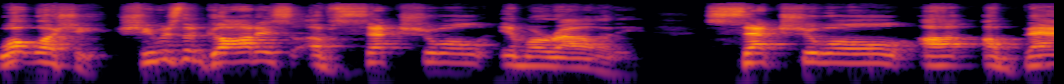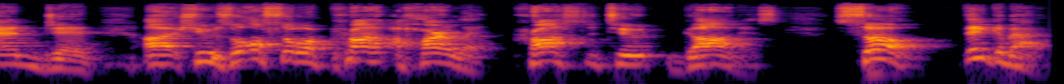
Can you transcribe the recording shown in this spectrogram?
what was she? She was the goddess of sexual immorality, sexual uh, abandon. Uh, she was also a, pro- a harlot, prostitute goddess. So think about it.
